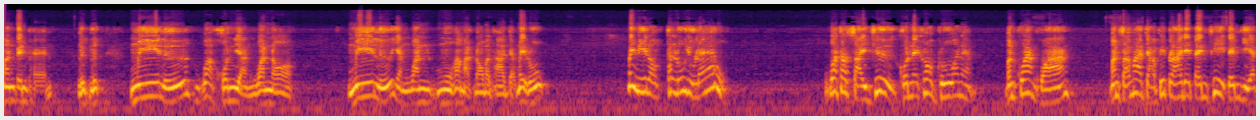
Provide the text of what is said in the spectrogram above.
มันเป็นแผนลึกๆ มีหรือว่าคนอย่างวันนอ มีหรืออย่างวันมูฮัมหมัดนอมาทาจะไม่รู้ ไม่มีหรอกท่านรู้อยู่แล้ว ว่าถ้าใส่ชื่อคนในครอบครัวเนี่ย มันกว้างขวาง มันสามารถจะอภิปรายได้เต็มที่เต็มเหยียด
